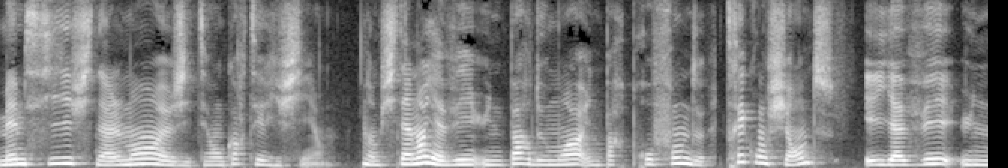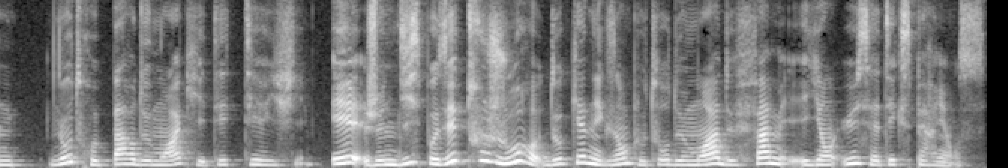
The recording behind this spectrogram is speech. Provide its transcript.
même si finalement j'étais encore terrifiée. Donc finalement, il y avait une part de moi, une part profonde, très confiante, et il y avait une autre part de moi qui était terrifiée. Et je ne disposais toujours d'aucun exemple autour de moi de femmes ayant eu cette expérience.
